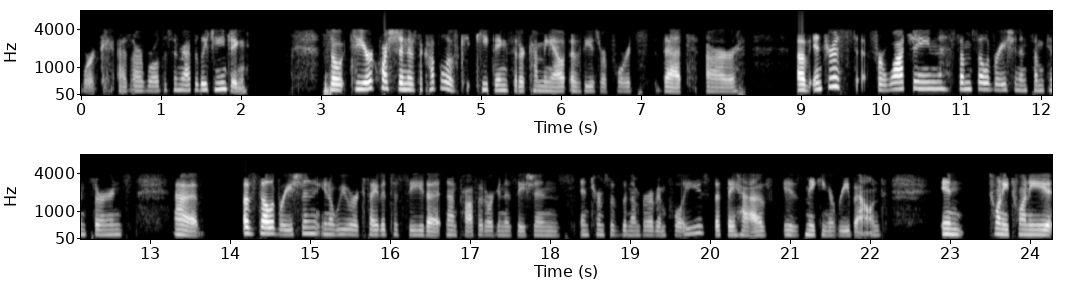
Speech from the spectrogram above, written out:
work as our world has been rapidly changing. So, to your question, there's a couple of key things that are coming out of these reports that are of interest for watching, some celebration and some concerns. Uh, of celebration, you know, we were excited to see that nonprofit organizations, in terms of the number of employees that they have, is making a rebound. In 2020,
